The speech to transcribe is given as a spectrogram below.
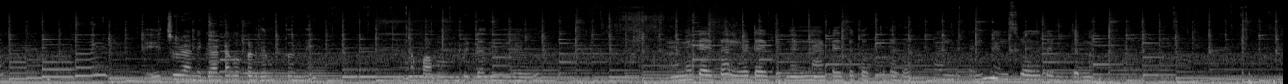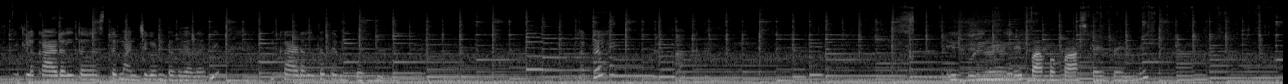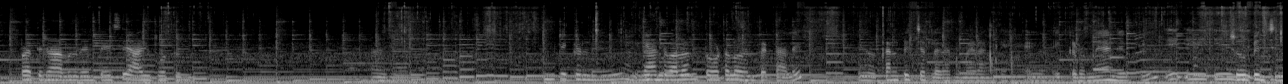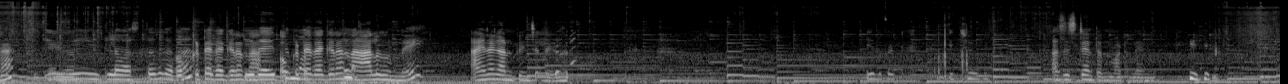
ఇది చూడండి గంటకు ఒకటి తెంపుతుంది. నా పాపం బిడ్డ తినలేదు. అన్నకైతే అలవాటు అయిపోయిందండి నాకైతే కొత్త కదా. అందుకని నేను స్లోగా తెంపుతున్నాను ఇట్లా కాడలతో వస్తే మంచిగా ఉంటుంది కదా అని కాడలతో తెంపుకుంటున్నాను ఇప్పుడు చూడండి పాప ఫాస్ట్ అయిపోయింది. ప్రతి నాలుగు తెంపేసి ఆగిపోతుంది. అది. ఇంకెక్కడ లేదు. ఇలాంటి వాళ్ళని తోటలో వదిలిపెట్టాలి. ఇగో కనిపించట్లేదండి మేడంకి. ఇక్కడ ఉన్నాయని చెప్పి ఈ- ఈ- ఈ- చూపించిన. ఇట్లా వస్తుంది కదా. ఒక్కటే దగ్గర ఒక్కటే దగ్గర నాలుగు ఉన్నాయి. అయినా కనిపించలేదు. అసిస్టెంట్ అనమాట నేను.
